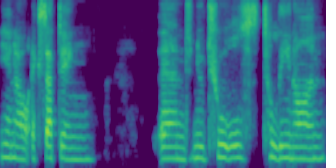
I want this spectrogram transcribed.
you know accepting and new tools to lean on.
